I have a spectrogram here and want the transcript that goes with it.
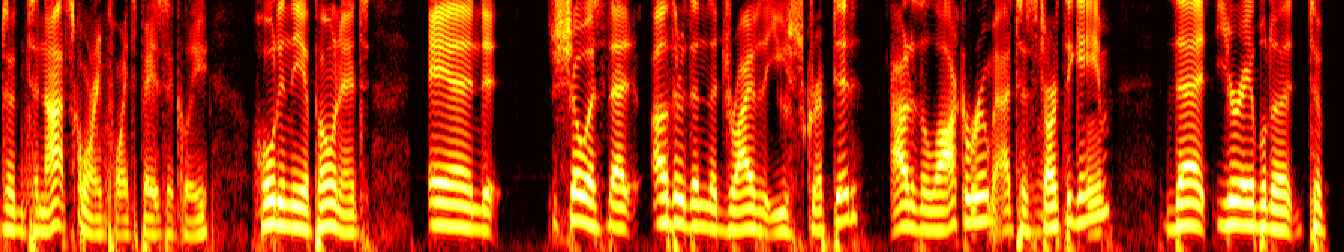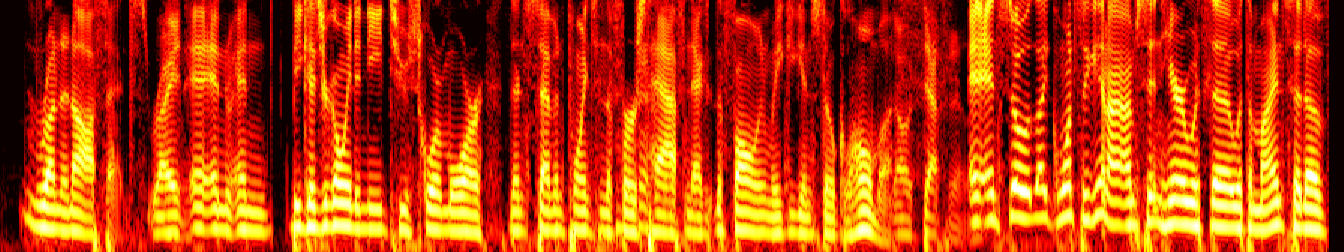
to, to not scoring points, basically holding the opponent and show us that other than the drive that you scripted out of the locker room at, to start the game, that you're able to to run an offense, right? Mm-hmm. And and because you're going to need to score more than seven points in the first half next the following week against Oklahoma. Oh, definitely. And, and so, like once again, I'm sitting here with the with the mindset of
